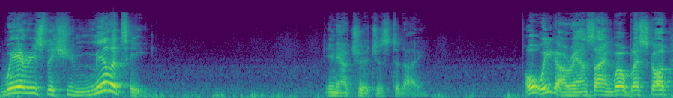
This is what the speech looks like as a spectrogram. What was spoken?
Where is the humility in our churches today? Or we go around saying, well, bless God,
